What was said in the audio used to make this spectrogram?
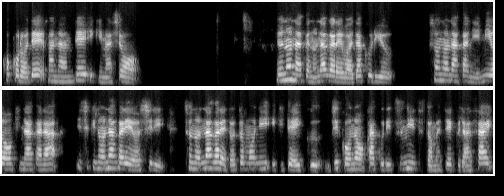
心で学んでいきましょう。世の中の流れは濁流。その中に身を置きながら意識の流れを知り、その流れとともに生きていく自己の確立に努めてください。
